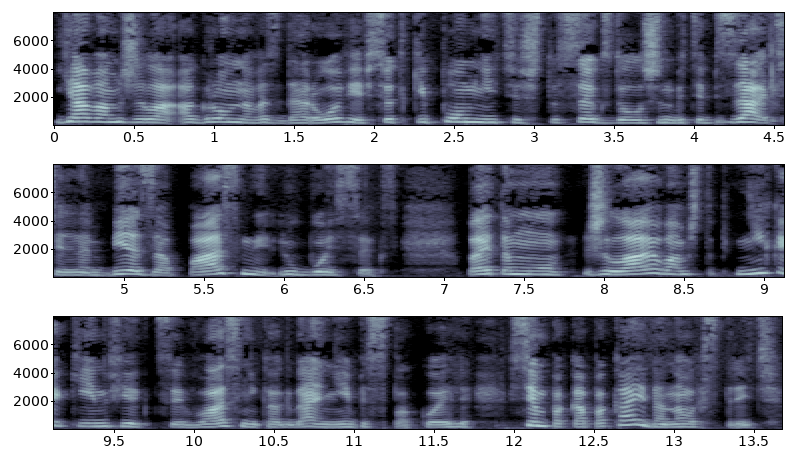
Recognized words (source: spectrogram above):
Я вам желаю огромного здоровья. Все-таки помните, что секс должен быть обязательно безопасный. Любой секс. Поэтому желаю вам, чтобы никакие инфекции вас никогда не беспокоили. Всем пока-пока и до новых встреч!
